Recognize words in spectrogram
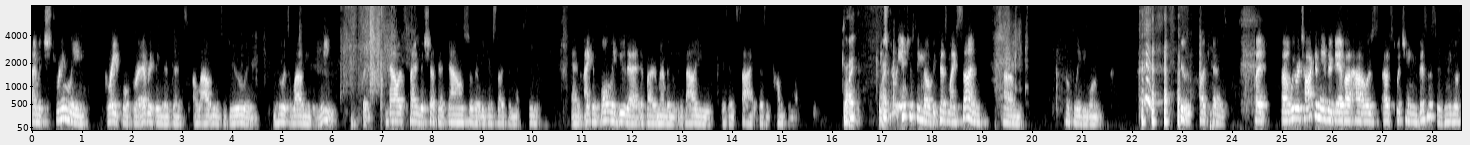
I'm extremely grateful for everything that that's allowed me to do and, and who it's allowed me to meet. But now it's time to shut that down so that we can start the next season. And I can only do that if I remember that the value is inside, it doesn't come from us. right It's Right. really interesting though because my son, um, hopefully he won't do the podcast, but uh, we were talking the other day about how I was, I was switching businesses, and he goes,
